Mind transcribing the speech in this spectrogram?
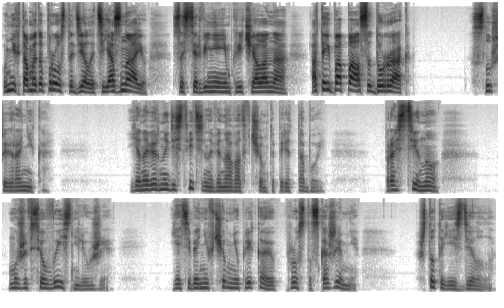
У них там это просто делается, я знаю. Со стервенением кричала она. А ты и попался, дурак. Слушай, Вероника, я, наверное, действительно виноват в чем-то перед тобой. Прости, но мы же все выяснили уже. Я тебя ни в чем не упрекаю, просто скажи мне, что ты ей сделала?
